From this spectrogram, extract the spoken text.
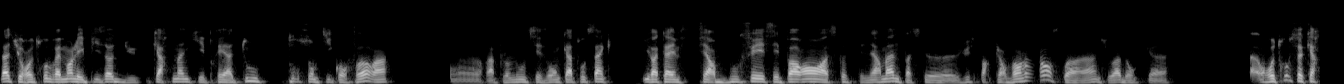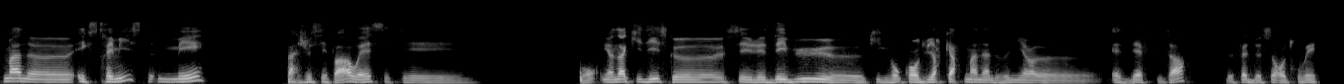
là tu retrouves vraiment l'épisode du Cartman qui est prêt à tout pour son petit confort hein. Euh, rappelons-nous, saison 4 ou 5, il va quand même faire bouffer ses parents à Scott Tenorman parce que juste par pure vengeance, quoi, hein, tu vois. Donc, euh, on retrouve ce Cartman euh, extrémiste, mais bah je sais pas, ouais, c'était bon. Il y en a qui disent que c'est les débuts euh, qui vont conduire Cartman à devenir euh, SDF plus tard, le fait de se retrouver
